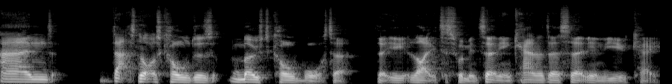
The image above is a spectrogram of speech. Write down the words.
And that's not as cold as most cold water that you like to swim in, certainly in Canada, certainly in the UK.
